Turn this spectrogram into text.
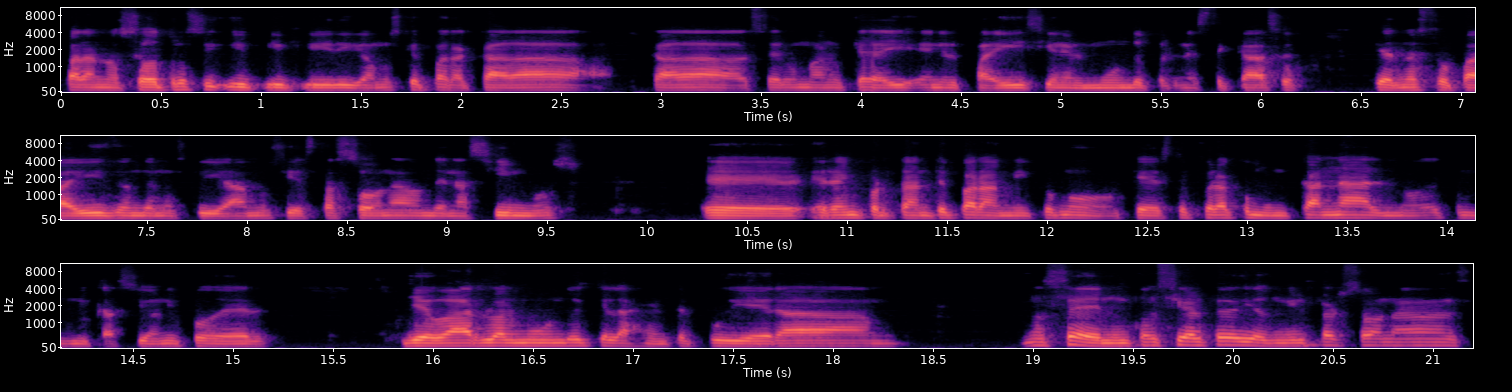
para nosotros y, y, digamos que para cada, cada ser humano que hay en el país y en el mundo, pero en este caso, que es nuestro país donde nos criamos y esta zona donde nacimos, eh, era importante para mí como que esto fuera como un canal ¿no? de comunicación y poder llevarlo al mundo y que la gente pudiera, no sé, en un concierto de 10.000 personas,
